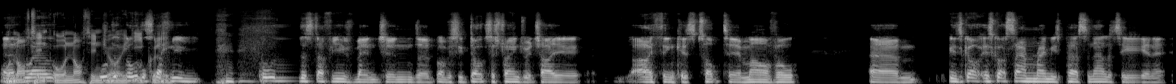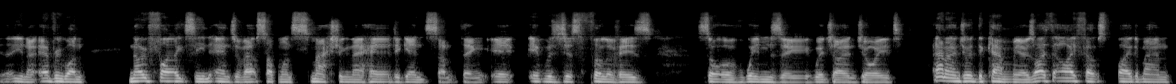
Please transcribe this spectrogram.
Or Uh, not, well, in, or not all the- enjoyed all the, stuff equally. you, all the stuff you've mentioned, uh, obviously Doctor Strange, which I I think is top tier Marvel. Um, it's got it's got Sam Raimi's personality in it. You know, everyone. No fight scene ends without someone smashing their head against something. It it was just full of his sort of whimsy, which I enjoyed, and I enjoyed the cameos. I th- I felt Spider Man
